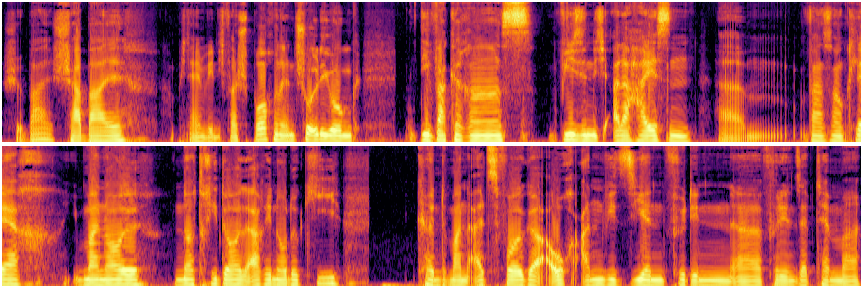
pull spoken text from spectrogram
Chabal, Chabal, habe ich da ein wenig versprochen, Entschuldigung, die Wackerins, wie sie nicht alle heißen, ähm, Vincent Clerc, Manol, Notre Idole, Arinordoki, könnte man als Folge auch anvisieren für den äh, für den September.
